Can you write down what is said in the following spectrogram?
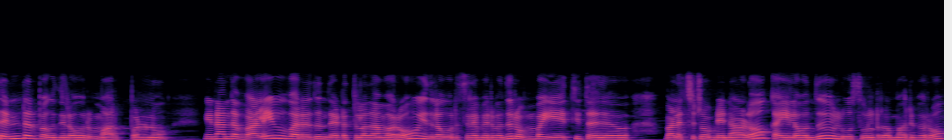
சென்டர் பகுதியில் ஒரு மார்க் பண்ணணும். ஏன்னா அந்த வளைவு வர்றது இந்த இடத்துல தான் வரும். இதில் ஒரு சில பேர் வந்து ரொம்ப ஏற்றி த வளைச்சிட்டோம் அப்படின்னாலும் கையில் வந்து லூஸ் விழுற மாதிரி வரும்.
